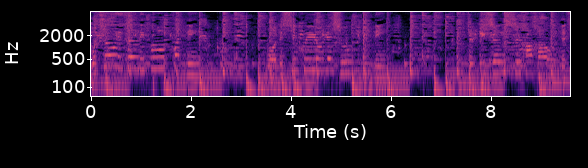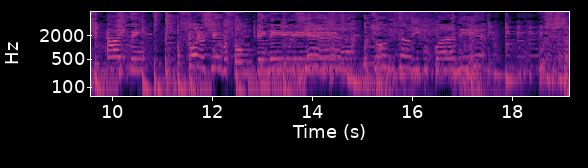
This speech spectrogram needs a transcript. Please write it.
我宠你疼你不管你，我的心会永远属于你。这一生一世好好的去爱你，把所有幸福送给你。不管你不是神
